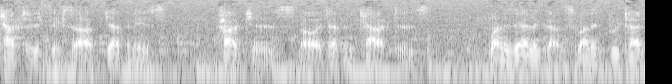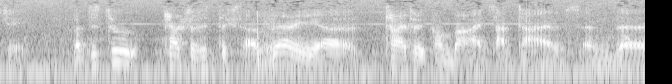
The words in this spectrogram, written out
characteristics of Japanese cultures or Japanese characters. One is elegance, one is brutality. But these two characteristics are very uh, tightly combined sometimes, and uh,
